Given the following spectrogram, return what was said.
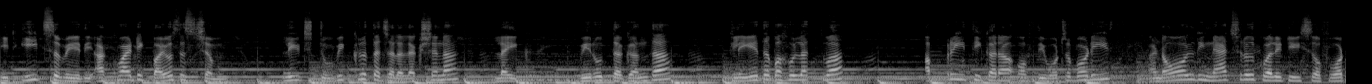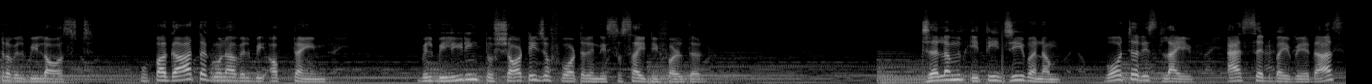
It eats away the aquatic biosystem leads to Vikrita Jala Lakshana like Viruddha Gandha, Kleda Bahulatva, Apritikara of the water bodies, and all the natural qualities of water will be lost. Upagata Guna will be obtained, will be leading to shortage of water in the society further. Jalam iti jivanam. Water is life, as said by Vedas.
